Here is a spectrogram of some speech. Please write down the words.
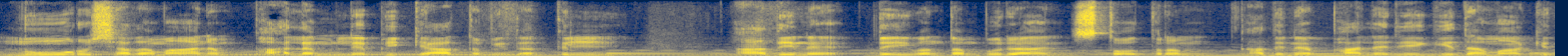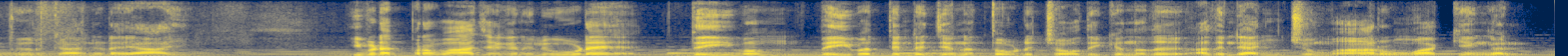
നൂറ് ശതമാനം ഫലം ലഭിക്കാത്ത വിധത്തിൽ അതിനെ ദൈവം തമ്പുരാൻ സ്തോത്രം അതിനെ ഫലരഹിതമാക്കി തീർക്കാനിടയായി. ഇവിടെ പ്രവാചകനിലൂടെ ദൈവം ദൈവത്തിന്റെ ജനത്തോട് ചോദിക്കുന്നത് അതിന്റെ അഞ്ചും ആറും വാക്യങ്ങൾ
